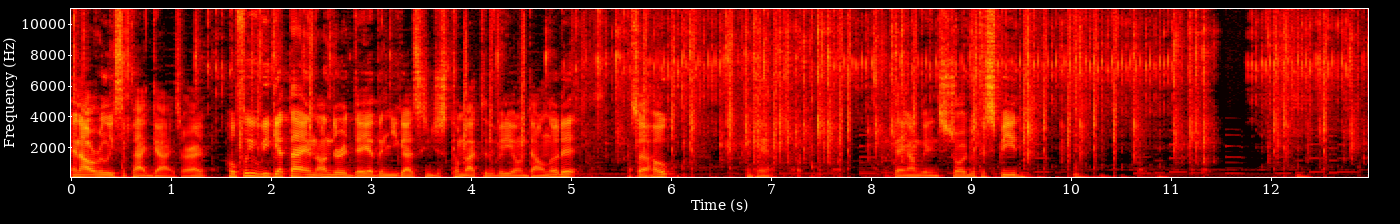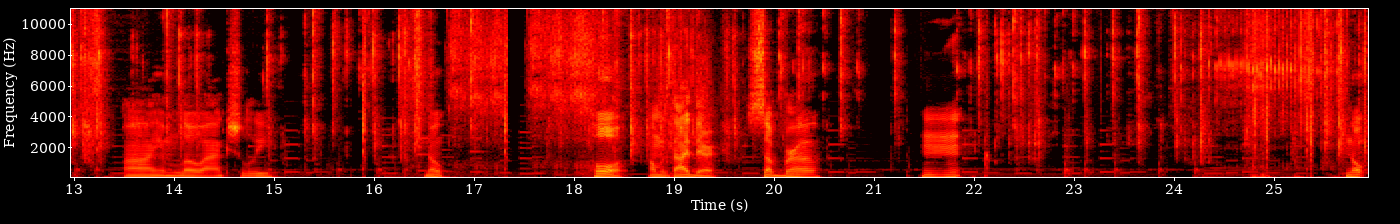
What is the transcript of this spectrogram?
and I'll release the pack, guys. Alright. Hopefully we get that in under a day and then you guys can just come back to the video and download it. So I hope. Okay. Dang, I'm getting destroyed with the speed. I am low actually. Nope. Oh, almost died there. Sup, bro? Hmm. Nope.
